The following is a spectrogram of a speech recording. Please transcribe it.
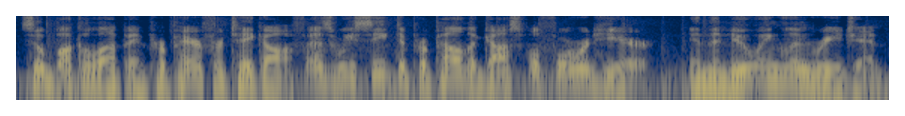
So buckle up and prepare for takeoff as we seek to propel the gospel forward here in the New England region.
